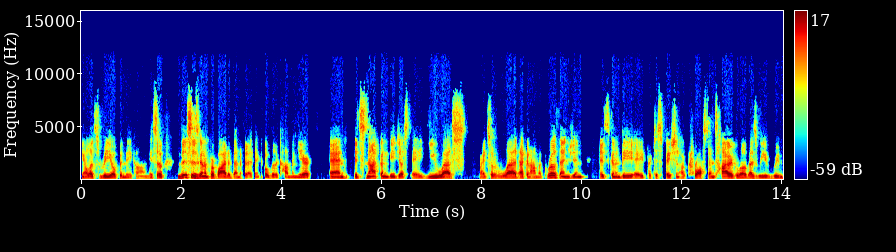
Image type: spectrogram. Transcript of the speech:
you know, let's reopen the economy. So this is going to provide a benefit, I think, over the coming year. And it's not going to be just a US, right, sort of led economic growth engine. It's going to be a participation across the entire globe as we re,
